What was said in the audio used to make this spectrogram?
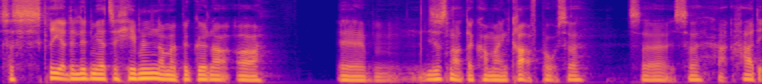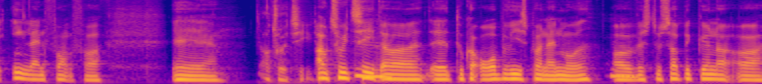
så skriger det lidt mere til himlen, når man begynder at, øh, lige så snart der kommer en graf på, så så, så har, har det en eller anden form for... Øh, autoritet. Autoritet, mm. og øh, du kan overbevise på en anden måde. Mm. Og hvis du så begynder at,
